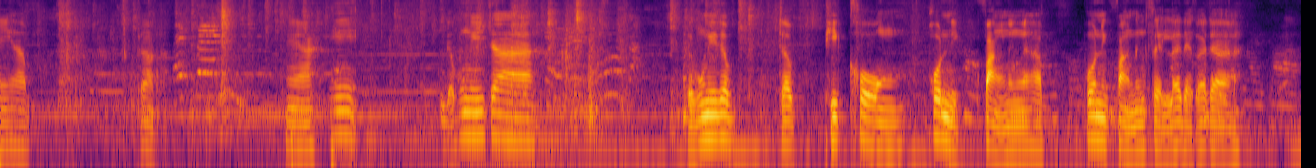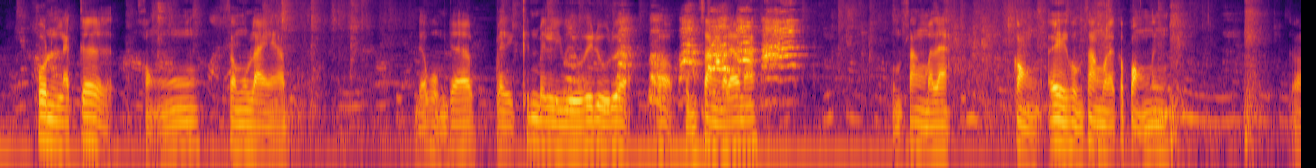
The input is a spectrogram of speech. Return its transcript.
นี้ครับ ก็เนี่ยนี่เดี๋ยวพรุ่งนี้จะ เดี๋ยวพรุ่งนี้จะจะพลิกโครงพ่นอีกฝั่งหนึ่งนะครับพ่นอีกฝั่งหนึ่งเสร็จแล้วเดี๋ยวก็จะพ่นแลกเกอร์ของซามูไรครับ เดี๋ยวผมจะไปขึ้นไปรีวิวให้ดูด้วยก็ผมสั่งมาแล้วนะ ผมสั่งมาแล้ว กล่อง เอ้ยผมสั่งมาแล้วกระป๋องหนึ่งก็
